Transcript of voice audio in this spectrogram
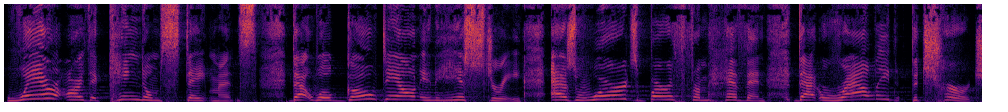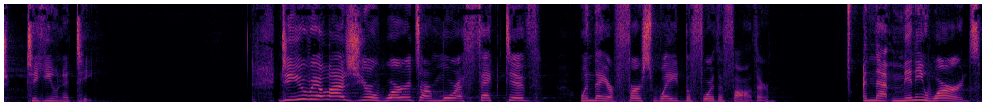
Where are the kingdom statements that will go down in history as words birthed from heaven that rallied the church to unity? Do you realize your words are more effective when they are first weighed before the Father? And that many words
